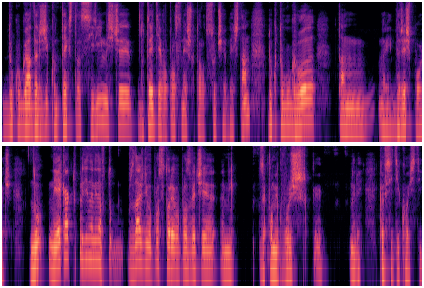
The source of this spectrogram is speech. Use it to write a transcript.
до кога държи контекста Siri. Мисля, че до третия въпрос нещо второто случая беше там, докато Google там нали, държеше повече. Но не е както преди, нали, на задаваш един въпрос втория въпрос вече, ами, за какво ми говориш, нали, къв си ти, кой си ти.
